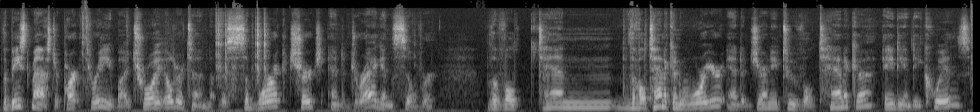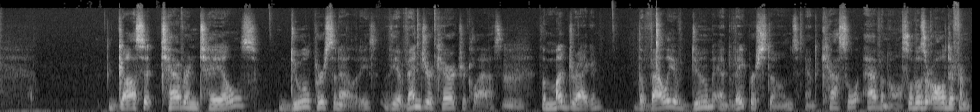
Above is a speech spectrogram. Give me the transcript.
The Beastmaster, Part 3 by Troy Ilderton. The Saboric Church and Dragon Silver. The Voltan, the Voltanican Warrior and a Journey to Voltanica AD&D Quiz. Gossip Tavern Tales. Dual Personalities. The Avenger Character Class. The Mud Dragon. The Valley of Doom and Vapor Stones, and Castle Avenal. So those are all different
